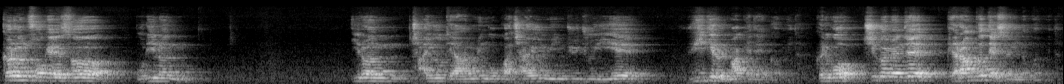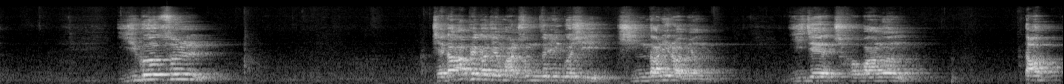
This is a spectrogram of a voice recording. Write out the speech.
그런 속에서 우리는 이런 자유 대한민국과 자유민주주의의 위기를 맞게 된 겁니다. 그리고 지금 현재 벼랑 끝에 서 있는 겁니다. 이것을 제가 앞에까지 말씀드린 것이 진단이라면 이제 처방은 딱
